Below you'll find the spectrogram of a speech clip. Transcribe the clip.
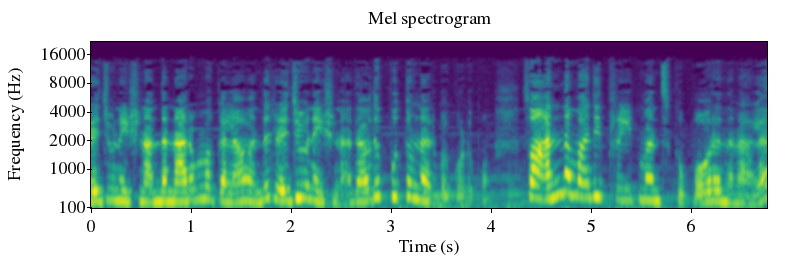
ரெஜுனேஷன் அந்த நரம்புக்கெல்லாம் வந்து ரெஜுவினேஷன் அதாவது புத்துணர்வு கொடுக்கும். ஸோ அந்த மாதிரி ட்ரீட்மெண்ட்ஸ்க்கு போகிறதுனால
